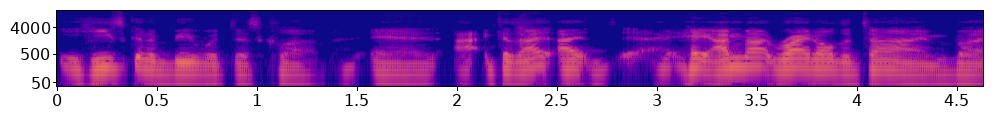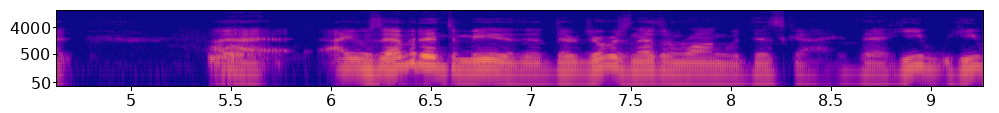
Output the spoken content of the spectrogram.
he's going to be with this club. And because I, I, I, hey, I'm not right all the time, but uh, it was evident to me that there, there was nothing wrong with this guy. That he he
